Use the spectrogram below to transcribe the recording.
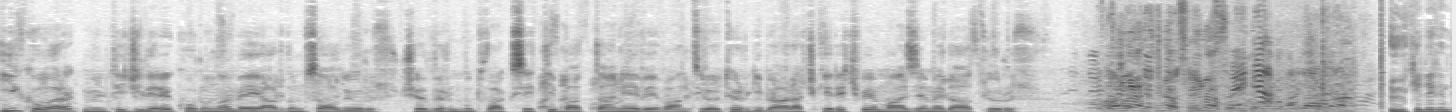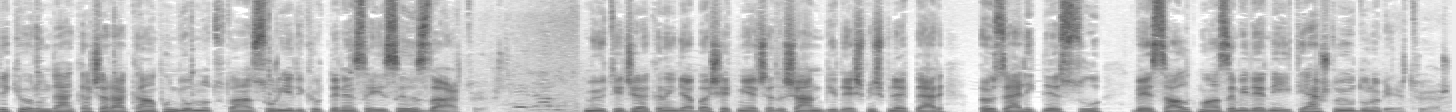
İlk olarak mültecilere koruma ve yardım sağlıyoruz. Çadır, mutfak seti, battaniye ve vantilatör gibi araç gereç ve malzeme dağıtıyoruz. Ülkelerindeki ölümden kaçarak kampın yolunu tutan Suriyeli Kürtlerin sayısı hızla artıyor. Mülteci akınıyla baş etmeye çalışan Birleşmiş Milletler özellikle su ve sağlık malzemelerine ihtiyaç duyulduğunu belirtiyor.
